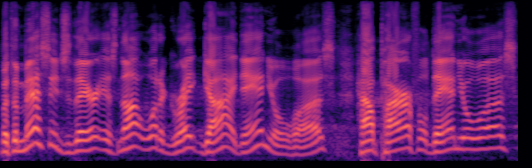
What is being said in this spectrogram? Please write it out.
But the message there is not what a great guy Daniel was, how powerful Daniel was.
